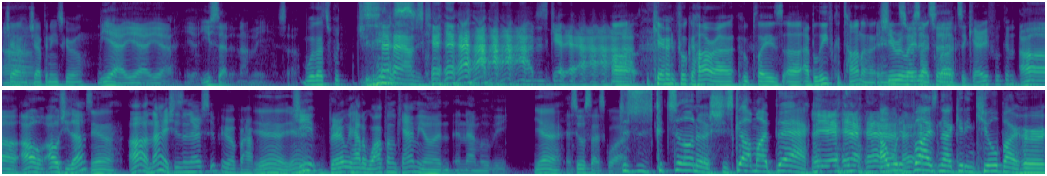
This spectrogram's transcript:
um, Japanese girl. yeah, yeah, yeah, yeah. You said it, not me. So Well, that's what she I'm just kidding. I'm just kidding. uh, Karen Fukuhara, who plays, uh, I believe, Katana. is in she related to, to Carrie Fukin? Oh, oh, oh, she does. Yeah, Oh, nice. She's in their superhero property. yeah, yeah. She barely had a walk-on cameo in, in that movie, yeah. in Suicide Squad. This is Katana. She's got my back. yeah. I would advise not getting killed by her.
